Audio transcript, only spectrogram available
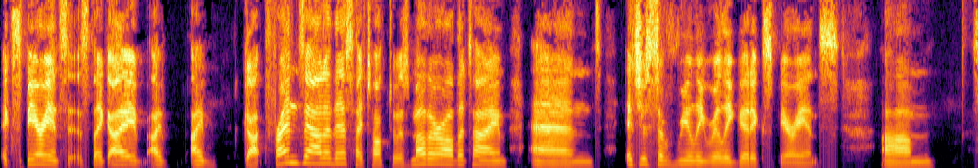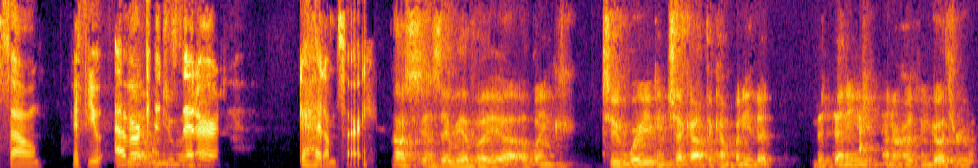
experiences. Like I, I, I got friends out of this. I talk to his mother all the time, and it's just a really, really good experience. Um, so if you ever yeah, considered, go ahead. I'm sorry. I was just going to say we have a, uh, a link to where you can check out the company that that Deni and her husband go through.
